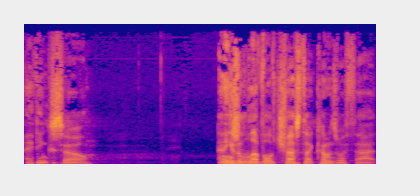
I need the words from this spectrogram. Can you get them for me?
I think so. I think there's a level of trust that comes with that.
